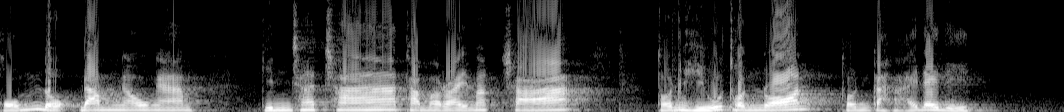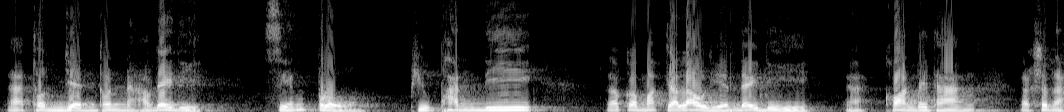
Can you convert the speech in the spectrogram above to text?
ผมดกดำเงางาม กินช้าๆทำอะไรมักช้า ทนหิวทนร้อน ทนกระหายได้ดีนะทนเย็นทนหนาวได้ดี เสียงโปร่ง ผิวพรรณดี แล้วก็มักจะเล่าเรียนได้ดีนะค่อนไปทางลักษณะ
